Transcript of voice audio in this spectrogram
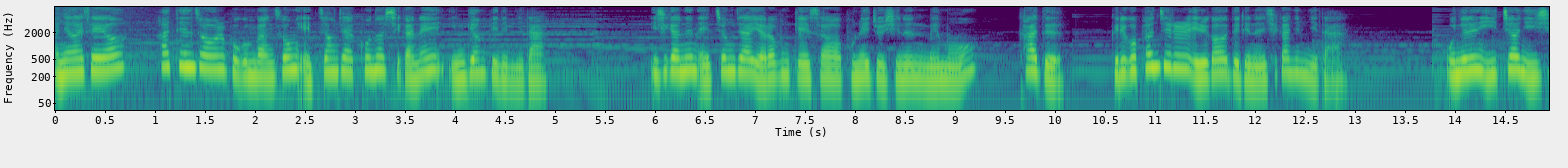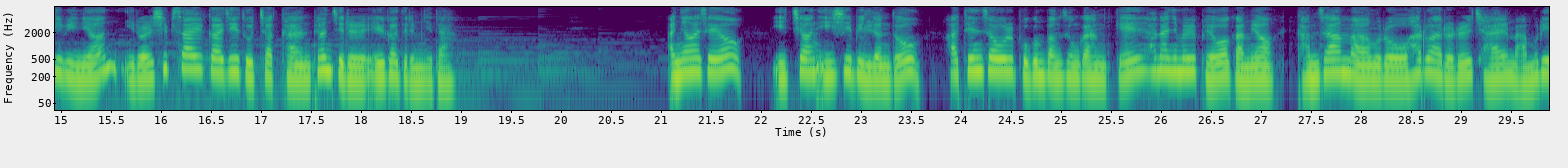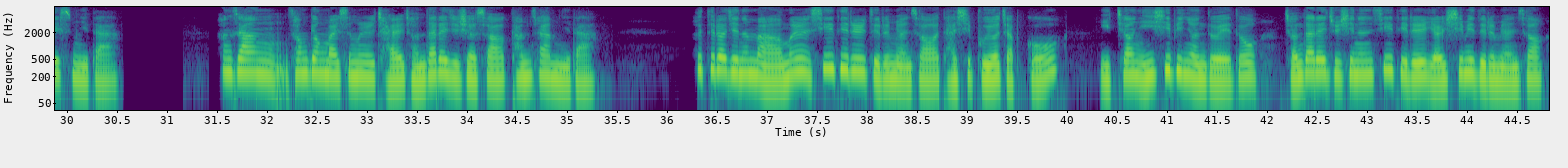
안녕하세요. 하트앤서울 복음방송 애청자 코너 시간의 임경빈입니다. 이 시간은 애청자 여러분께서 보내주시는 메모, 카드, 그리고 편지를 읽어드리는 시간입니다. 오늘은 2022년 1월 14일까지 도착한 편지를 읽어드립니다. 안녕하세요. 2021년도 하텐 서울 복음 방송과 함께 하나님을 배워가며 감사한 마음으로 하루하루를 잘 마무리했습니다. 항상 성경 말씀을 잘 전달해 주셔서 감사합니다. 흐트러지는 마음을 CD를 들으면서 다시 부여잡고 2022년도에도 전달해 주시는 CD를 열심히 들으면서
